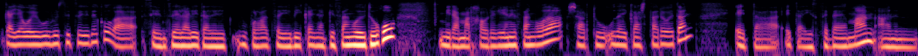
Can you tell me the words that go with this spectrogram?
gai hauei buruz hitz egiteko, ba, zientzialari eta dukolgatzaile bikainak izango ditugu, Miramar jauregien izango da, sartu uda ikastaroetan, eta eta izena eman, han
